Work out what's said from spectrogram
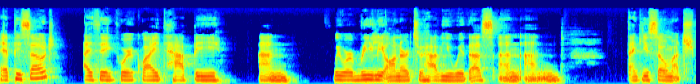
episode, I think we're quite happy and we were really honored to have you with us and, and thank you so much.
